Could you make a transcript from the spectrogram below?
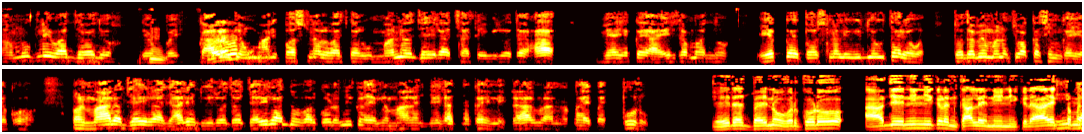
અમુકની વાત જવા દો દેવભાઈ કારણ કે હું મારી પર્સનલ વાત કરું મને જયરાજ સાથે વિરોધ હા મેં એક આહિર સમાજ નો એક કઈ પર્સનલી વીડિયો ઉતાર્યો હોય તો તમે મને ચોક્કસ એમ કહી શકો પણ મારો જયરાજ હારે જ વિરોધ જયરાજ નો વરઘોડો નીકળે એટલે મારે જયરાજ ને કઈ નહીં રામ રામ ને બાય બાય પૂરું જયરાજભાઈ નો વરઘોડો આજે નહીં નીકળે ને કાલે નહીં નીકળે. આ એક તમે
